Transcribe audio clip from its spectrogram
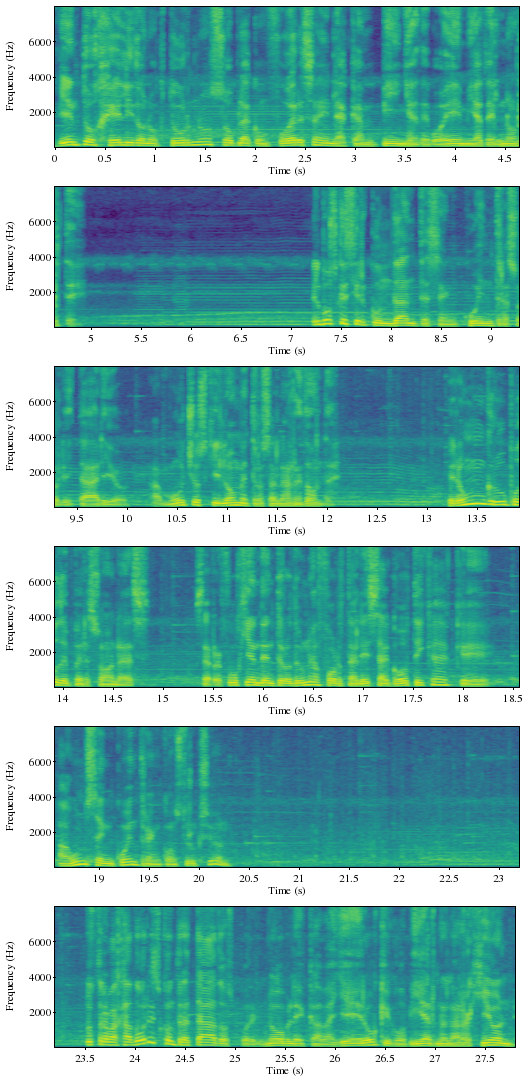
viento gélido nocturno sopla con fuerza en la campiña de Bohemia del norte. El bosque circundante se encuentra solitario a muchos kilómetros a la redonda. Pero un grupo de personas se refugian dentro de una fortaleza gótica que aún se encuentra en construcción. Los trabajadores contratados por el noble caballero que gobierna la región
